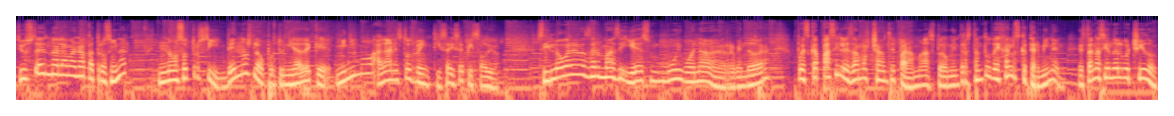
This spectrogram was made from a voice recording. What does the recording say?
Si ustedes no la van a patrocinar, nosotros sí, denos la oportunidad de que mínimo hagan estos 26 episodios. Si logran hacer más y es muy buena revendedora, pues capaz si les damos chance para más, pero mientras tanto déjalos que terminen. Están haciendo algo chido.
